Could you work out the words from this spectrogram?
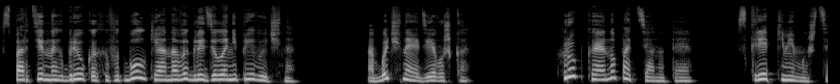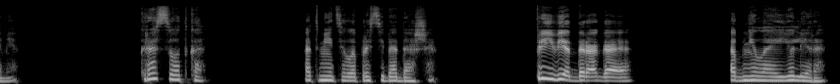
в спортивных брюках и футболке она выглядела непривычно. Обычная девушка. Хрупкая, но подтянутая, с крепкими мышцами. «Красотка», — отметила про себя Даша. «Привет, дорогая», — обняла ее Лера.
